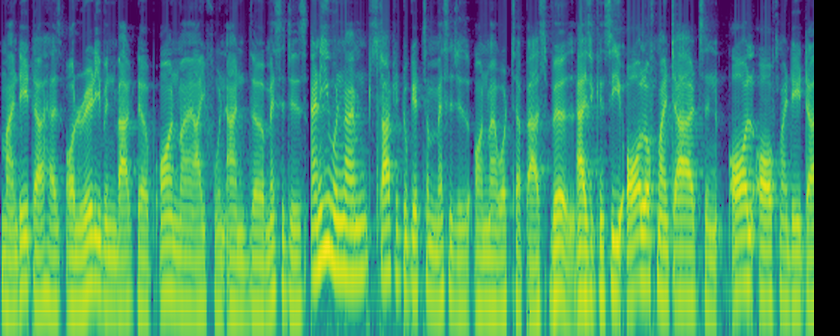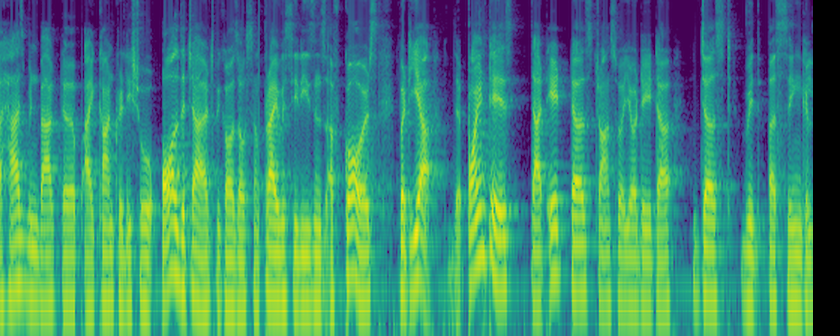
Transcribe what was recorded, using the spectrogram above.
my data has already been backed up on my iphone and the messages. And even i'm started to get some messages on my whatsapp as well. As you can see all of my chats and all of my data has been backed up. I can't really show all the chats because of some privacy reasons of course. But yeah the point is that it does transfer your data just with a single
